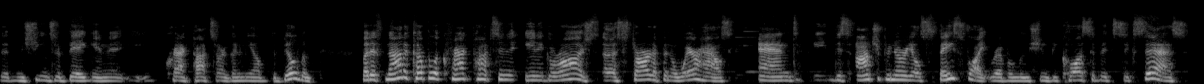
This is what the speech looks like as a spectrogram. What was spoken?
the machines are big and uh, crackpots aren't going to be able to build them. But if not a couple of crackpots in a, in a garage, a startup in a warehouse, and this entrepreneurial spaceflight revolution, because of its success,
